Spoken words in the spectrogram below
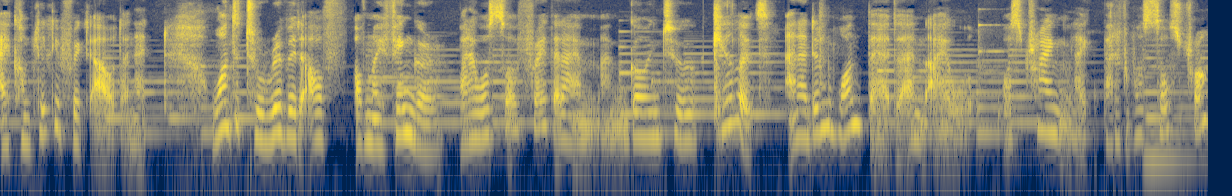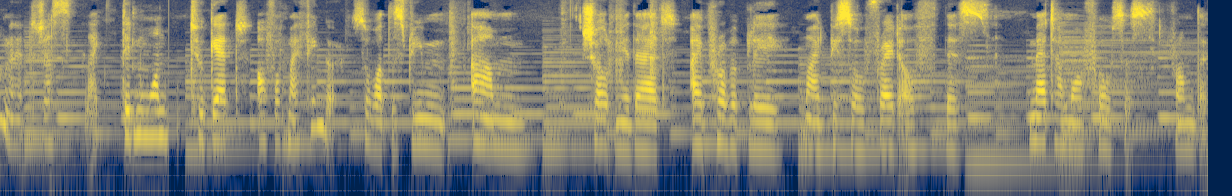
I completely freaked out and I wanted to rip it off of my finger, but I was so afraid that I'm I'm going to kill it, and I didn't want that, and I was trying like, but it was so strong, and it just like didn't want to get off of my finger. So what the stream um, showed me that I probably might be so afraid of this metamorphosis from the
